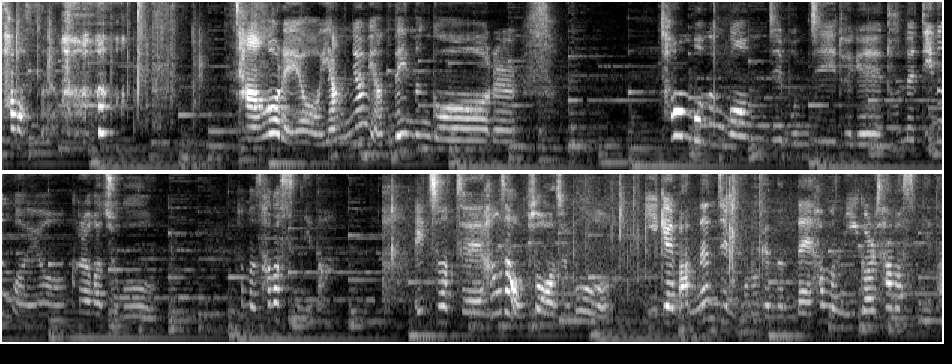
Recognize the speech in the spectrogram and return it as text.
사봤어요. 장어래요. 양념이 안 돼 있는 거를 처음 보는 건지 뭔지 되게 눈에 띄는 거예요. 그래가지고 한번 사봤습니다. H마트에 항상 없어가지고 이게 맞는지 모르겠는데 한번 이걸 사봤습니다.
